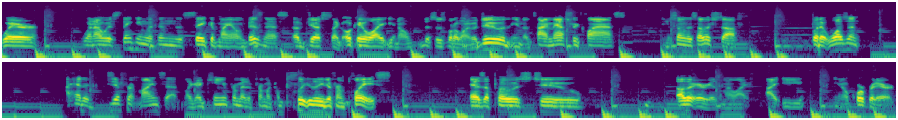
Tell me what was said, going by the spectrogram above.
where when I was thinking within the sake of my own business of just like, okay, well, I, you know, this is what I want to go do, you know, the time mastery class, you know, some of this other stuff, but it wasn't. I had a different mindset. Like I came from it from a completely different place, as opposed to other areas of my life, i.e., you know, corporate Eric.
